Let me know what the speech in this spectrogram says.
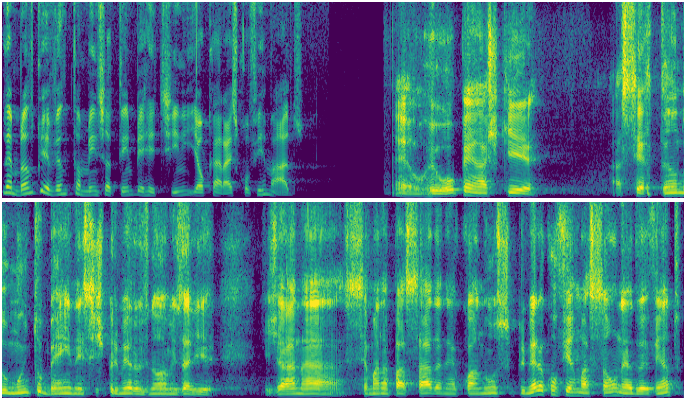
Lembrando que o evento também já tem Berretini e Alcaraz confirmados. É, o Rio Open acho que acertando muito bem nesses primeiros nomes ali. Já na semana passada, né, com o anúncio, primeira confirmação né, do evento,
